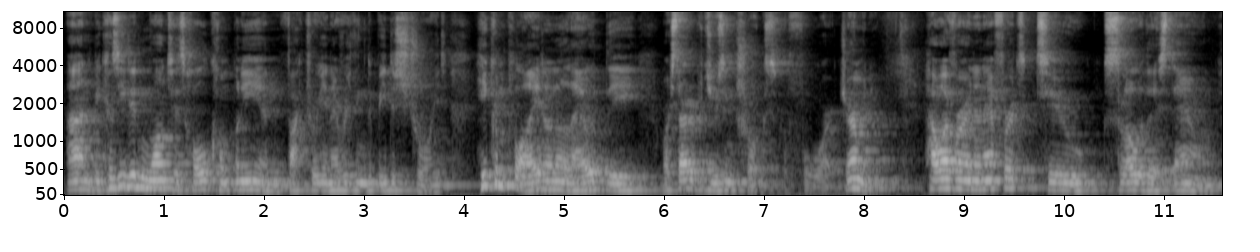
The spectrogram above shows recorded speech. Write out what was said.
And because he didn't want his whole company and factory and everything to be destroyed, he complied and allowed the, or started producing trucks for Germany. However, in an effort to slow this down,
